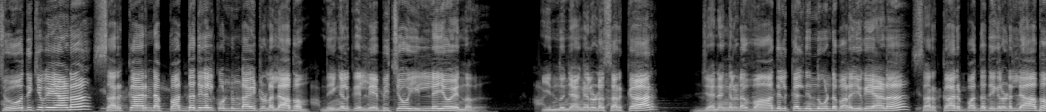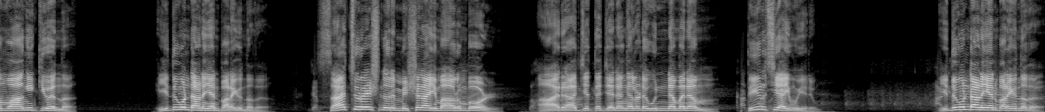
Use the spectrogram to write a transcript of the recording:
ചോദിക്കുകയാണ് സർക്കാരിന്റെ പദ്ധതികൾ കൊണ്ടുണ്ടായിട്ടുള്ള ലാഭം നിങ്ങൾക്ക് ലഭിച്ചോ ഇല്ലയോ എന്നത്. ഇന്ന് ഞങ്ങളുടെ സർക്കാർ ജനങ്ങളുടെ വാതിൽക്കൽ നിന്നുകൊണ്ട് പറയുകയാണ് സർക്കാർ പദ്ധതികളുടെ ലാഭം വാങ്ങിക്കൂ എന്ന്. ഇതുകൊണ്ടാണ് ഞാൻ പറയുന്നത്. സാച്ചുറേഷൻ ഒരു മിഷനായി മാറുമ്പോൾ ആ രാജ്യത്തെ ജനങ്ങളുടെ ഉന്നമനം തീർച്ചയായും ഉയരും. ഇതുകൊണ്ടാണ് ഞാൻ പറയുന്നത്.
